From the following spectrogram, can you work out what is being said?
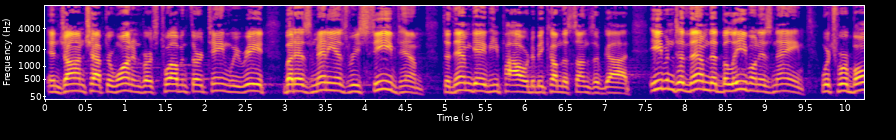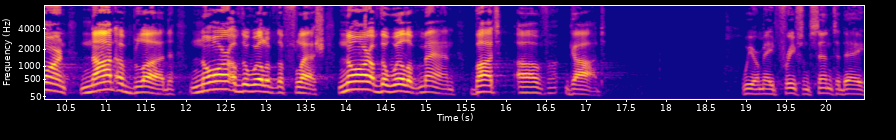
In John chapter 1 and verse 12 and 13, we read, But as many as received him, to them gave he power to become the sons of God, even to them that believe on his name, which were born not of blood, nor of the will of the flesh, nor of the will of man, but of God. We are made free from sin today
